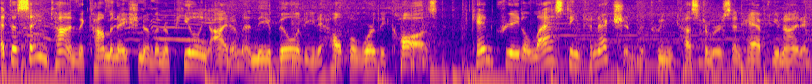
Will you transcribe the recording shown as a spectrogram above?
At the same time, the combination of an appealing item and the ability to help a worthy cause can create a lasting connection between customers and Half United.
